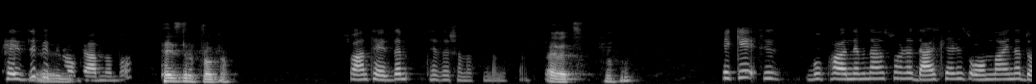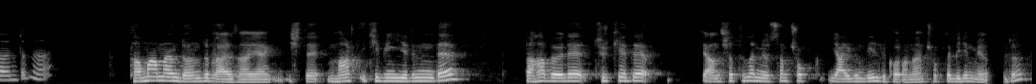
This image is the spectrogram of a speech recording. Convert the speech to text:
Tezli bir e, program mı bu? tezli bir program. Şu an tezde, tez aşamasında mısın? Evet. Hı hı. Peki siz bu pandemiden sonra dersleriniz online'a döndü mü? Tamamen döndü Berzan ya. İşte Mart 2020'de daha böyle Türkiye'de yanlış hatırlamıyorsam çok yaygın değildi korona. Çok da bilinmiyordu.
